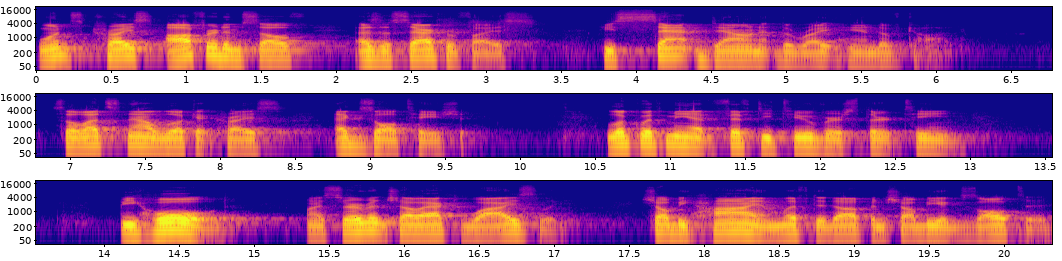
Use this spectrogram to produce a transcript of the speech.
once Christ offered himself as a sacrifice, he sat down at the right hand of God. So let's now look at Christ's exaltation. Look with me at 52, verse 13. Behold, my servant shall act wisely, shall be high and lifted up, and shall be exalted.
